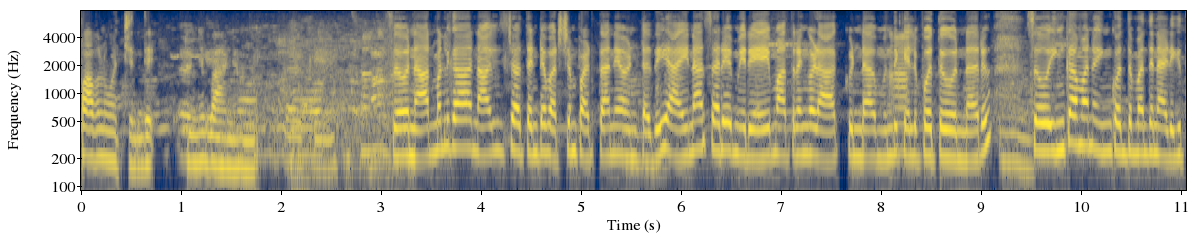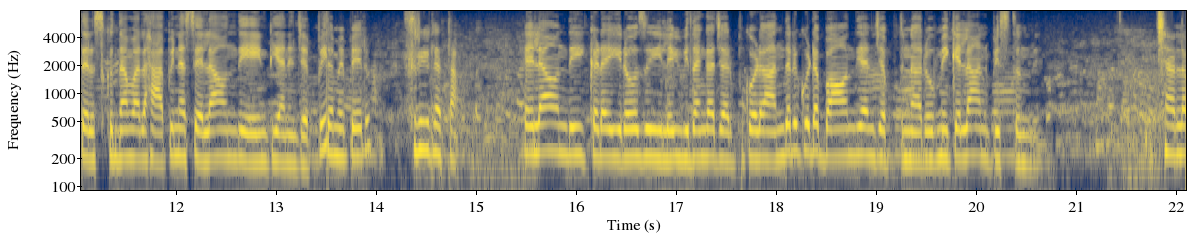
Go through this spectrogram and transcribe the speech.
ప్రాబ్లం వచ్చింది. అన్ని బాగానే ఉన్నాయి. సో నార్మల్గా నాలుగు చవితి అంటే వర్షం పడతానే ఉంటుంది. అయినా సరే మీరు ఏ మాత్రం కూడా ఆగకుండా ముందుకు వెళ్ళిపోతూ ఉన్నారు సో ఇంకా మనం ఇంకొంతమందిని అడిగి తెలుసుకుందాం. వాళ్ళ హ్యాపీనెస్ ఎలా ఉంది ఏంటి అని చెప్పి. మీ పేరు? శ్రీలత. ఎలా ఉంది ఇక్కడ ఈరోజు ఈ విధంగా జరుపుకోవడం? అందరూ కూడా బాగుంది అని చెప్తున్నారు. మీకు ఎలా అనిపిస్తుంది? చాలా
